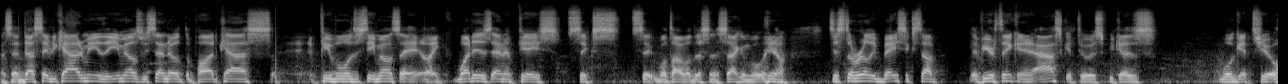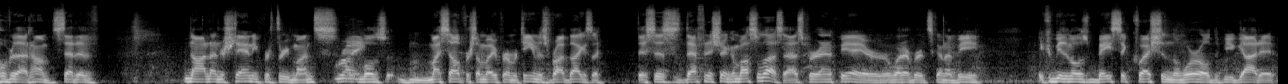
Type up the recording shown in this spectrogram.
I said, Dust Safety Academy, the emails we send out, the podcasts. People will just email and say, like, what is NFPA 6, six? We'll talk about this in a second, but, you know, just the really basic stuff. If you're thinking it, ask it to us because we'll get you over that hump instead of not understanding for three months. Right. Well, myself or somebody from our team is brought back and like, this is definition of combustible dust as per NFPA or whatever it's going to be. It could be the most basic question in the world. If you got it,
